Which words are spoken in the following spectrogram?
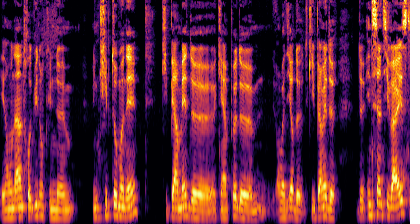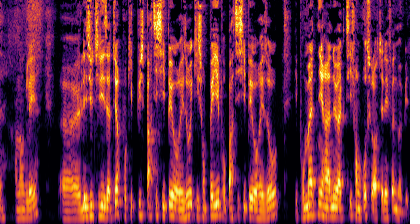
Et on a introduit donc une, une crypto-monnaie qui permet de, qui est un peu de, on va dire, de, qui permet de, de incentivized en anglais, euh, les utilisateurs pour qu'ils puissent participer au réseau et qui sont payés pour participer au réseau et pour maintenir un nœud actif en gros sur leur téléphone mobile.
